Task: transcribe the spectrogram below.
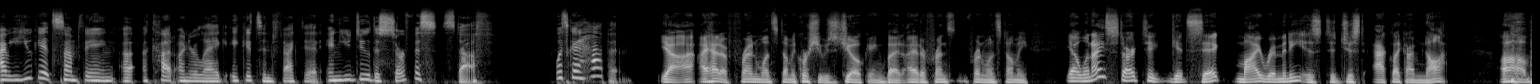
I mean, you get something, a, a cut on your leg, it gets infected, and you do the surface stuff. What's going to happen? Yeah, I, I had a friend once tell me. Of course, she was joking, but I had a friend friend once tell me, "Yeah, when I start to get sick, my remedy is to just act like I'm not." Um,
